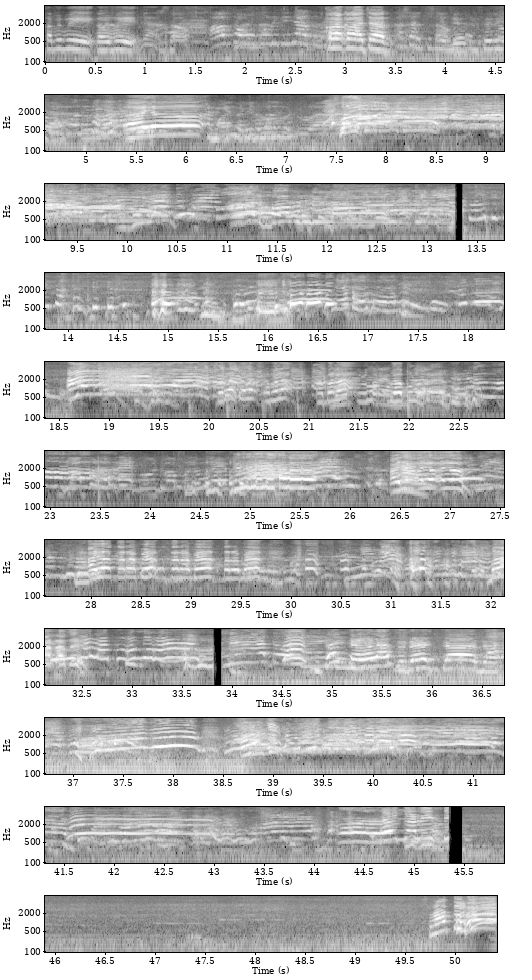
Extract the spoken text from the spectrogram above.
Kabibi, Kabibi. Kelak, kelak, acar. Ayo. direita. Né?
